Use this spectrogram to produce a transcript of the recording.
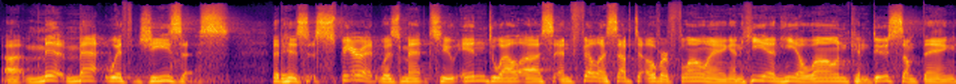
uh, met, met with Jesus. That his spirit was meant to indwell us and fill us up to overflowing, and he and he alone can do something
